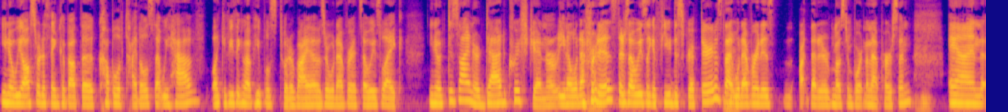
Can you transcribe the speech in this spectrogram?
you know, we all sort of think about the couple of titles that we have. Like if you think about people's Twitter bios or whatever, it's always like, you know, designer, dad Christian, or, you know, whatever it is. There's always like a few descriptors that mm-hmm. whatever it is uh, that are most important to that person. Mm-hmm. And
